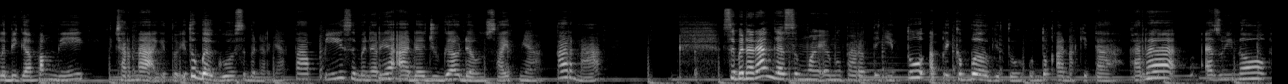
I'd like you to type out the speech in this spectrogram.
lebih gampang dicerna gitu. Itu bagus sebenarnya tapi sebenarnya ada juga downside-nya. Karena sebenarnya nggak semua ilmu parenting itu applicable gitu untuk anak kita. Karena as we know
